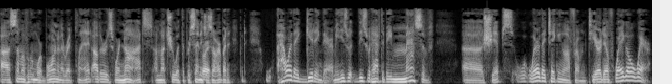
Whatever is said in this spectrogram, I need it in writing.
uh, some of whom were born on the red planet, others were not. I'm not sure what the percentages right. are, but but how are they getting there? I mean these would these would have to be massive uh, ships. Where are they taking off from? Tierra del Fuego? Where?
